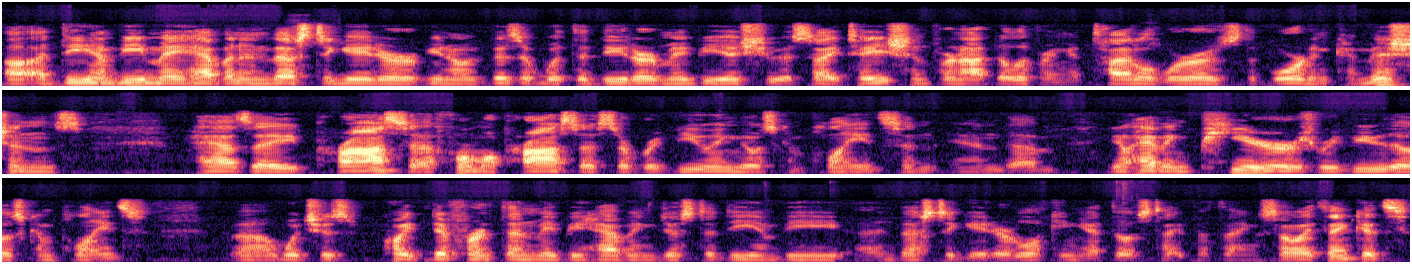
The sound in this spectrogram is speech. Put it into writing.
uh, a DMV may have an investigator, you know, visit with the dealer, maybe issue a citation for not delivering a title, whereas the board and commissions has a process, formal process of reviewing those complaints and, and um, you know, having peers review those complaints, uh, which is quite different than maybe having just a DMV investigator looking at those type of things. So I think it's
